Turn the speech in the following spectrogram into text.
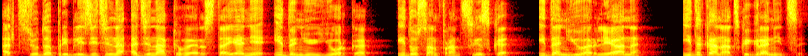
Отсюда приблизительно одинаковое расстояние и до Нью-Йорка, и до Сан-Франциско, и до Нью-Орлеана, и до канадской границы.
